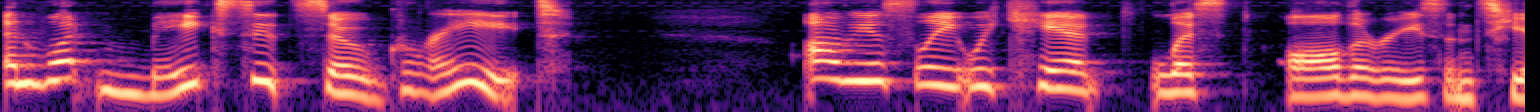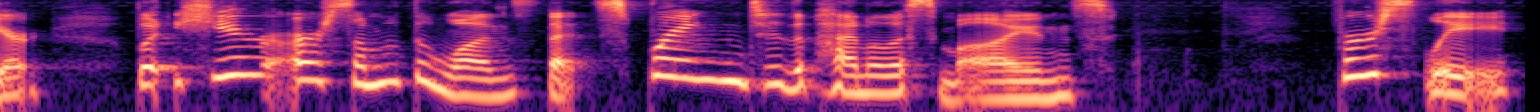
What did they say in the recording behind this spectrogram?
and what makes it so great? Obviously, we can't list all the reasons here, but here are some of the ones that spring to the panelists' minds. Firstly,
